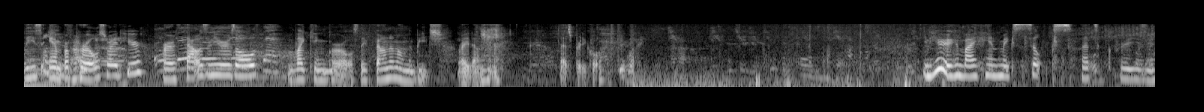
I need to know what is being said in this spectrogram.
These amber pearls right here are a thousand years old Viking pearls. They found it on the beach right down here. That's pretty cool. In here you can buy handmade silks. That's crazy.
